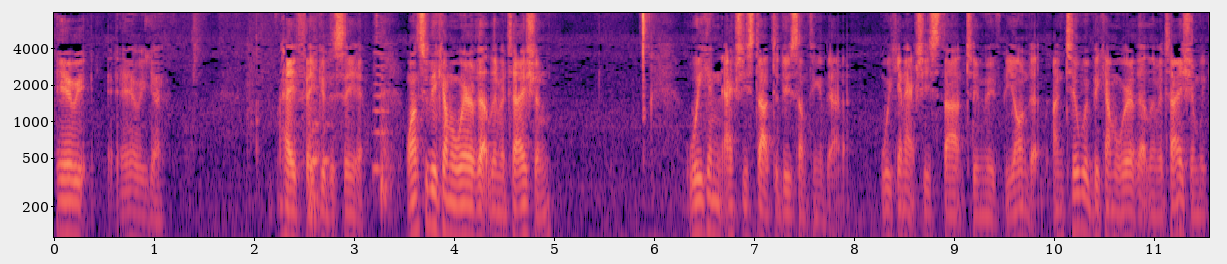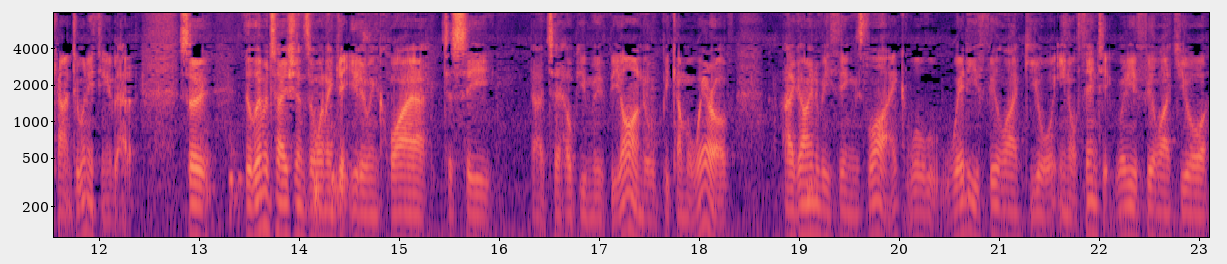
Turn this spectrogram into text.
here, we, here we go. Hey, Fee, good to see you. Once we become aware of that limitation, we can actually start to do something about it. We can actually start to move beyond it. Until we become aware of that limitation, we can't do anything about it. So, the limitations I want to get you to inquire to see, uh, to help you move beyond or become aware of, are going to be things like well, where do you feel like you're inauthentic? Where do you feel like you're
